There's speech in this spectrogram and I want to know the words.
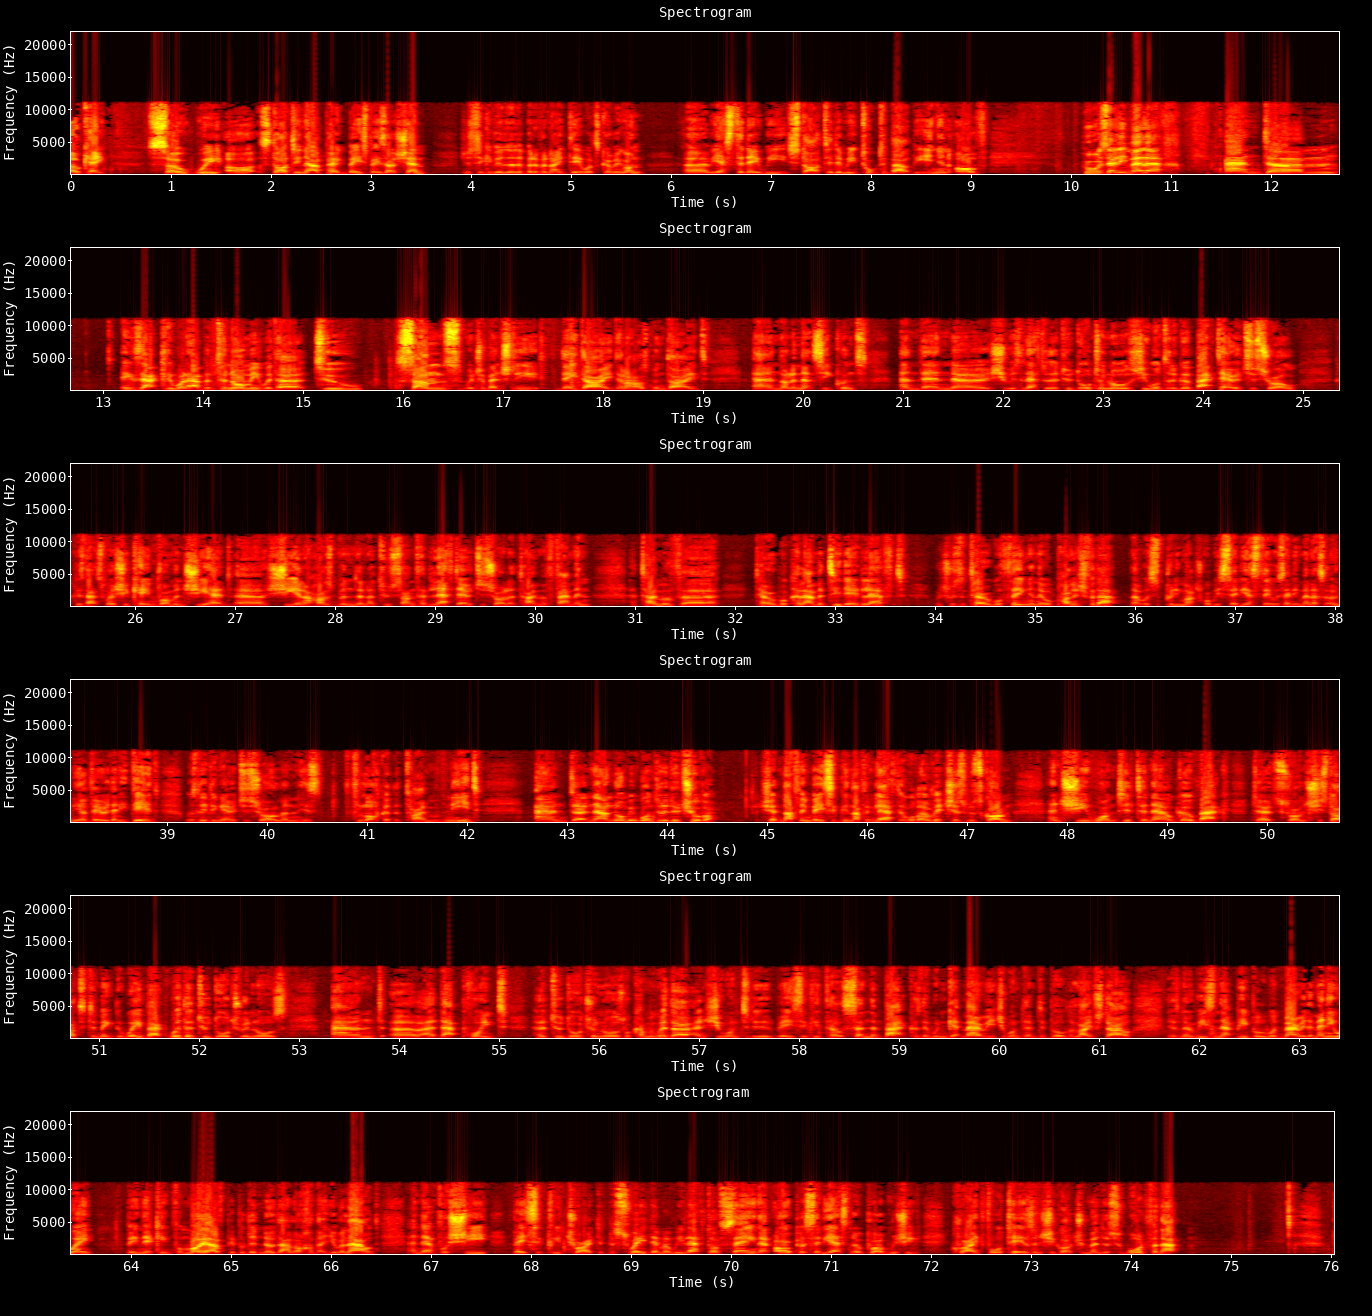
Okay, so we are starting now Peg Base Base Hashem, just to give you a little bit of an idea what's going on. Uh, yesterday we started and we talked about the Indian of who was Elimelech and um, exactly what happened to Nomi with her two sons, which eventually they died and her husband died, and not in that sequence. And then uh, she was left with her two daughter-in-laws. She wanted to go back to Eretz Yisrael because that's where she came from, and she had uh, she and her husband and her two sons had left Eretz Yisrael at a time of famine, a time of uh, terrible calamity. They had left, which was a terrible thing, and they were punished for that. That was pretty much what we said yesterday. Was Elimelech's only avera that he did was leaving Eretz Yisrael and his flock at the time of need, and uh, now Nomi wanted to do tshuva. She had nothing, basically nothing left. All her riches was gone, and she wanted to now go back to Eretz Yisrael. She started to make the way back with her two daughter-in-laws, and uh, at that point, her two daughter-in-laws were coming with her, and she wanted to basically tell send them back because they wouldn't get married. She wanted them to build a lifestyle. There's no reason that people would marry them anyway. Being they came from Moav, people didn't know the halacha that you're allowed, and therefore she basically tried to persuade them. And we left off saying that Orpah said yes, no problem. She cried four tears, and she got tremendous reward for that.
